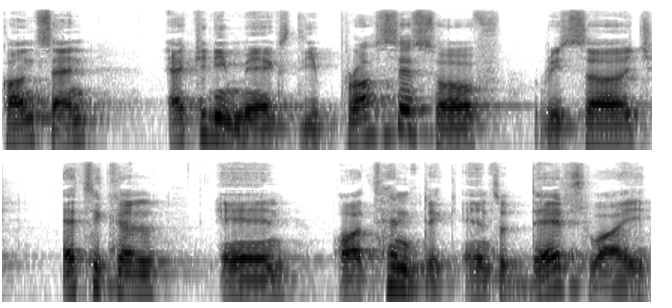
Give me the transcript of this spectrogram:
consent actually makes the process of research ethical and authentic. And so that's why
